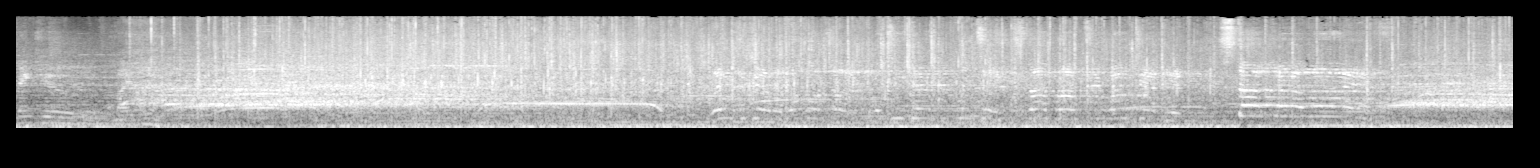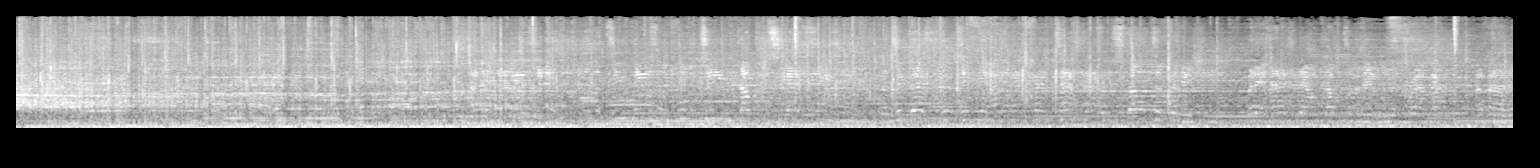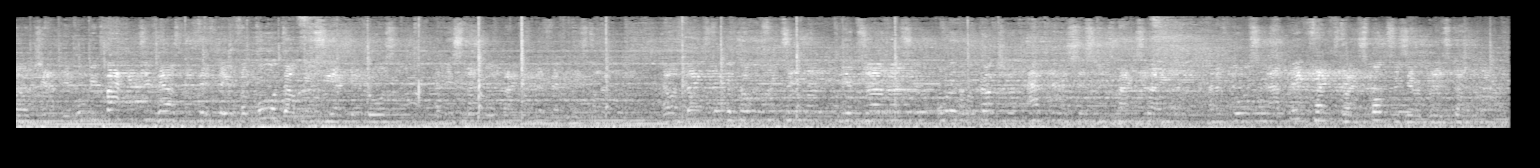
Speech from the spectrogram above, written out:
Thank you, my friend. 2015 for more WCS, course, and this time we'll be back in defending this title. Now, thanks to all the commentary team, the observers, all of the production and admin assistants backstage, and of course, a big thanks to our sponsors here at BlizzCon,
